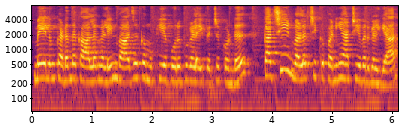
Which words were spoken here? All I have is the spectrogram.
மேலும் கடந்த காலங்களின் பாஜக முக்கிய பொறுப்புகளை பெற்றுக்கொண்டு கட்சியின் வளர்ச்சிக்கு பணியாற்றியவர்கள் யார்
